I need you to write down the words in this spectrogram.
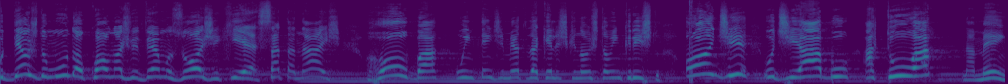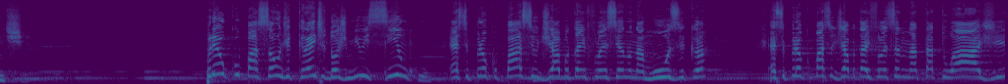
o Deus do mundo ao qual nós vivemos hoje, que é Satanás, rouba o entendimento daqueles que não estão em Cristo. Onde o diabo atua? Na mente. Preocupação de crente 2005 é se preocupar se o diabo está influenciando na música, é se preocupar se o diabo está influenciando na tatuagem,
